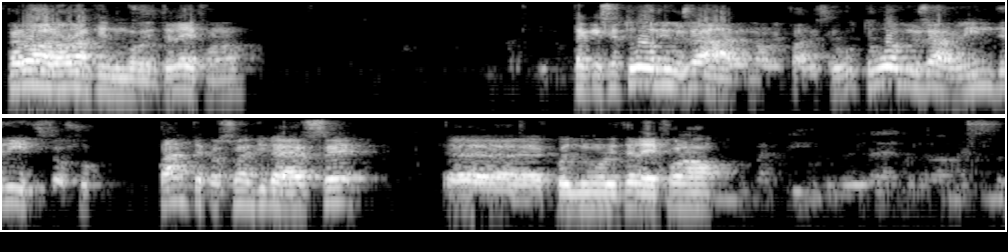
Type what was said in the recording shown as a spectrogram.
però allora anche il numero di telefono? Perché se tu vuoi usare, no, usare l'indirizzo su tante persone diverse, eh, quel numero di telefono... Infatti il numero di telefono l'ho messo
